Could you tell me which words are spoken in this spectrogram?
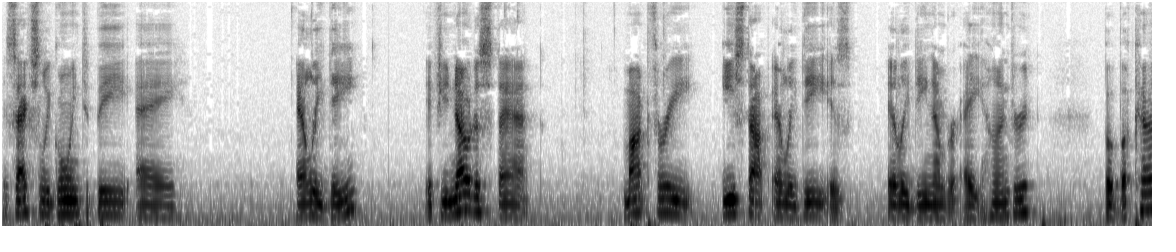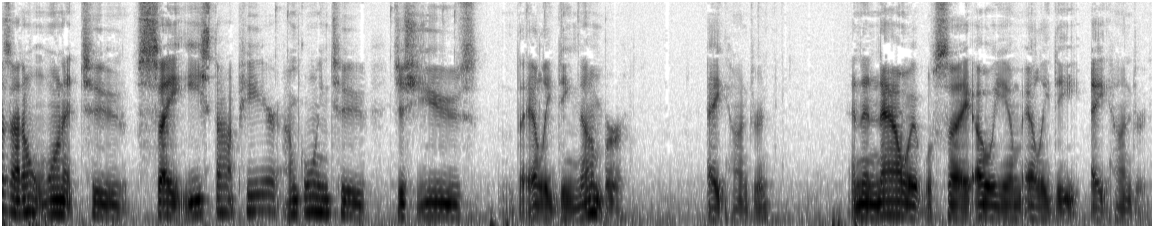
It's actually going to be a LED. If you notice that Mach 3 e-stop LED is LED number 800 but because I don't want it to say e-stop here I'm going to just use the LED number 800 and then now it will say OEM LED 800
